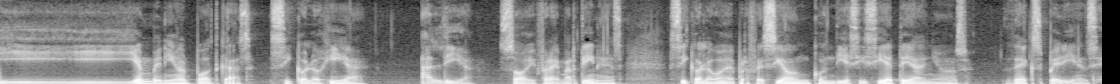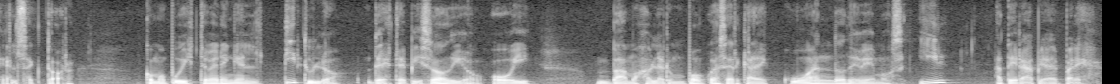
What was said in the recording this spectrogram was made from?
Bienvenido al podcast Psicología al Día. Soy Fray Martínez, psicólogo de profesión con 17 años de experiencia en el sector. Como pudiste ver en el título de este episodio, hoy vamos a hablar un poco acerca de cuándo debemos ir a terapia de pareja.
